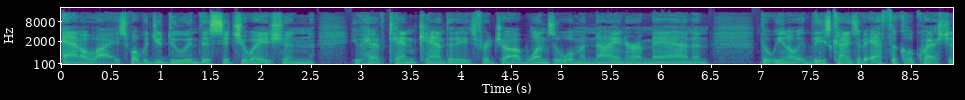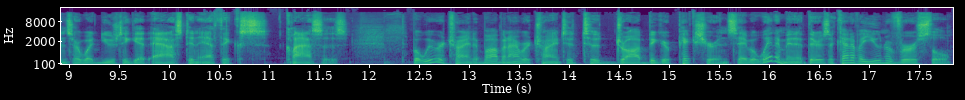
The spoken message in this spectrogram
analyze. What would you do in this situation? You have 10 candidates for a job, one's a woman, nine are a man. And, the, you know, these kinds of ethical questions are what usually get asked in ethics classes. But we were trying to, Bob and I were trying to, to draw a bigger picture and say, but wait a minute, there's a kind of a universal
